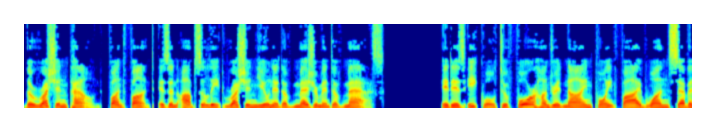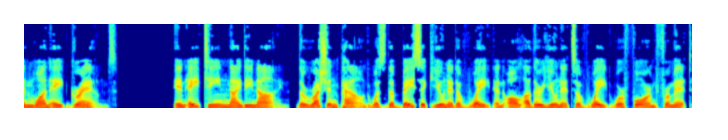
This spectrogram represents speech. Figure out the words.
The Russian pound, funt funt is an obsolete Russian unit of measurement of mass. It is equal to 409.51718 grams. In 1899, the Russian pound was the basic unit of weight and all other units of weight were formed from it.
